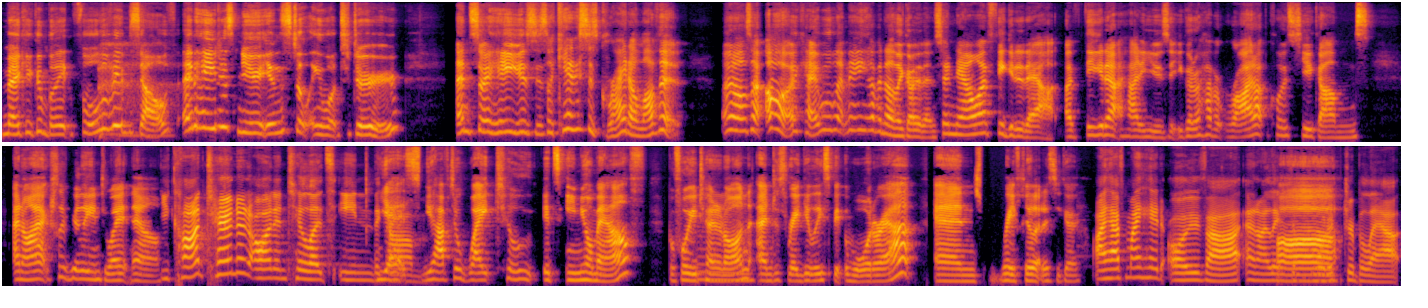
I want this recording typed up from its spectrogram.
make a complete fool of himself. And he just knew instantly what to do. And so he uses like, yeah, this is great. I love it. And I was like, oh, okay, well, let me have another go then. So now I've figured it out. I've figured out how to use it. You got to have it right up close to your gums. And I actually really enjoy it now. You can't turn it on until it's in the yes, gum. you have to wait till it's in your mouth before you turn mm. it on mm. and just regularly spit the water out and refill it as you go. I have my head over and I let uh, the water ah. dribble out.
